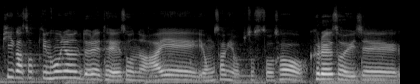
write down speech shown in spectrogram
피가 섞인 혼혈들에 대해서는 아예 영상이 없었어서 그래서 이제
